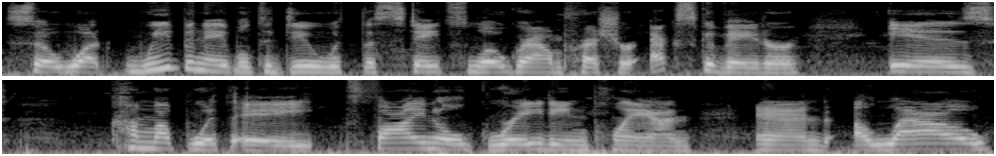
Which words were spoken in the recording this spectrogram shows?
So what we've been able to do with the state's low ground pressure excavator is come up with a final grading plan and allow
